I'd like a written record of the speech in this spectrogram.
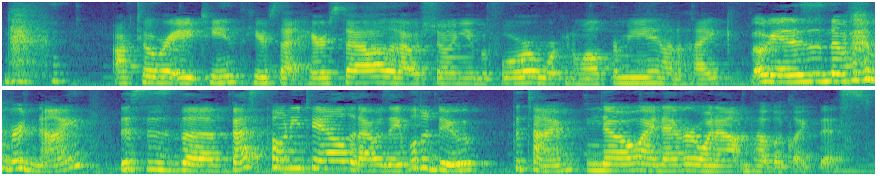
October 18th, here's that hairstyle that I was showing you before, working well for me on a hike. Okay, this is November 9th. This is the best ponytail that I was able to do the time. No, I never went out in public like this.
